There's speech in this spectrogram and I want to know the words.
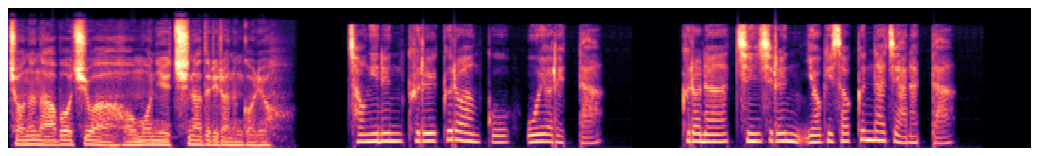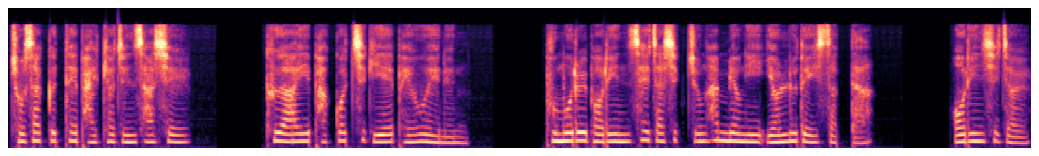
저는 아버지와 어머니의 친아들이라는 걸요. 정희는 그를 끌어안고 오열했다. 그러나 진실은 여기서 끝나지 않았다. 조사 끝에 밝혀진 사실, 그 아이 바꿔치기의 배후에는 부모를 버린 세 자식 중 한 명이 연루돼 있었다. 어린 시절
